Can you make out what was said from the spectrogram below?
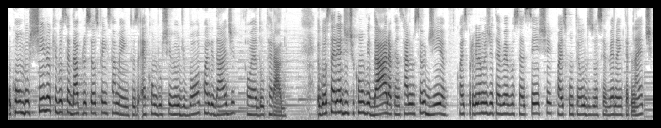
O combustível que você dá para os seus pensamentos é combustível de boa qualidade ou é adulterado? Eu gostaria de te convidar a pensar no seu dia. Quais programas de TV você assiste? Quais conteúdos você vê na internet?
